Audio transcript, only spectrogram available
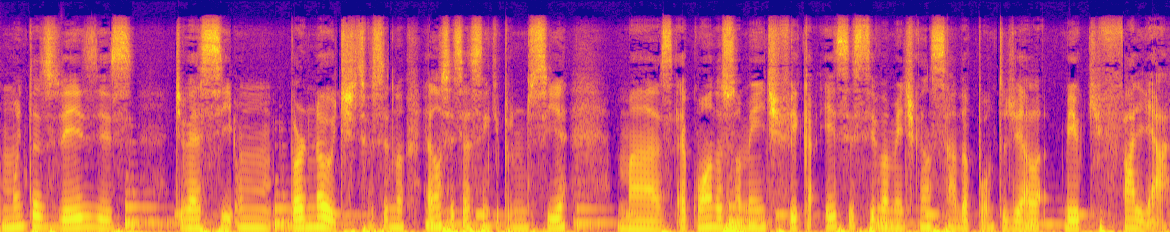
muitas vezes tivesse um burnout. Se você não, eu não sei se é assim que pronuncia, mas é quando a sua mente fica excessivamente cansada a ponto de ela meio que falhar.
